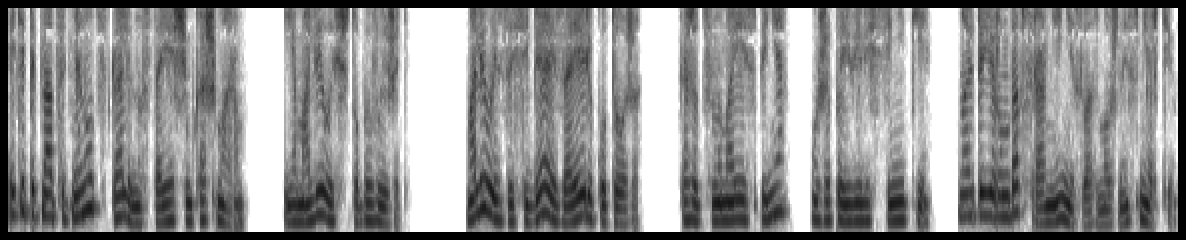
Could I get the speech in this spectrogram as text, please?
Эти 15 минут стали настоящим кошмаром. Я молилась, чтобы выжить. Молилась за себя и за Эрику тоже. Кажется, на моей спине уже появились синяки, но это ерунда в сравнении с возможной смертью.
